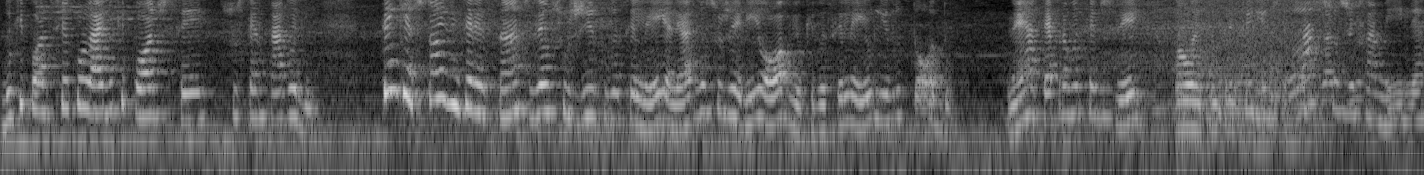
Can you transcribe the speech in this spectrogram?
do que pode circular e do que pode ser sustentado ali? Tem questões interessantes, eu sugiro que você leia, aliás, vou sugerir, óbvio, que você leia o livro todo, né? Até para você dizer qual é seu preferido. Laços de Família,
